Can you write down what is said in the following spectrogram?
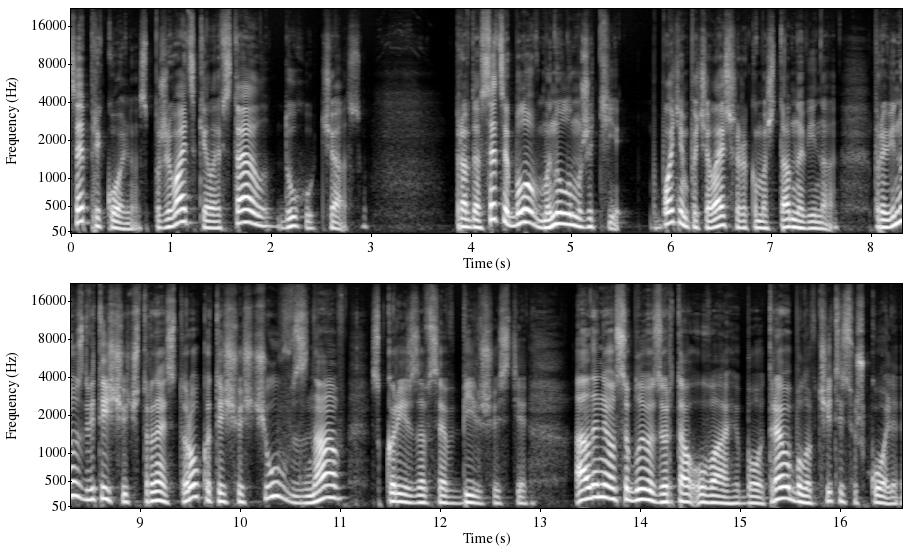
Це прикольно, споживацький лайфстайл духу часу. Правда, все це було в минулому житті. Бо потім почалась широкомасштабна війна. Про війну з 2014 року ти щось чув, знав, скоріш за все, в більшості, але не особливо звертав уваги, бо треба було вчитись у школі.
